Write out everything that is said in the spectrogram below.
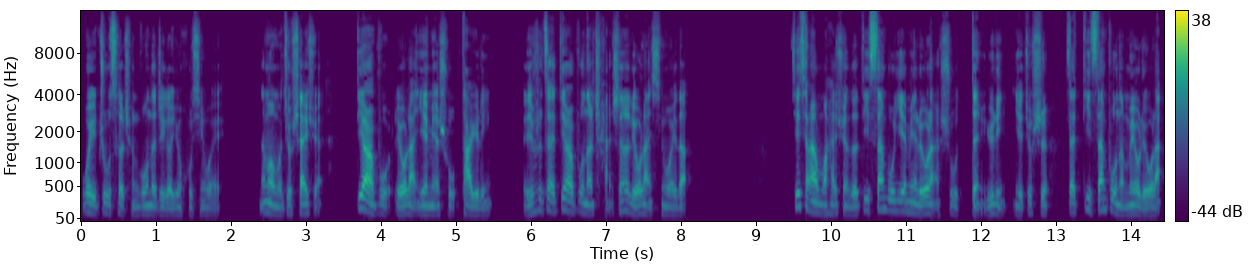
未注册成功的这个用户行为，那么我们就筛选第二步浏览页面数大于零，也就是在第二步呢产生了浏览行为的。接下来我们还选择第三步页面浏览数等于零，也就是在第三步呢没有浏览。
